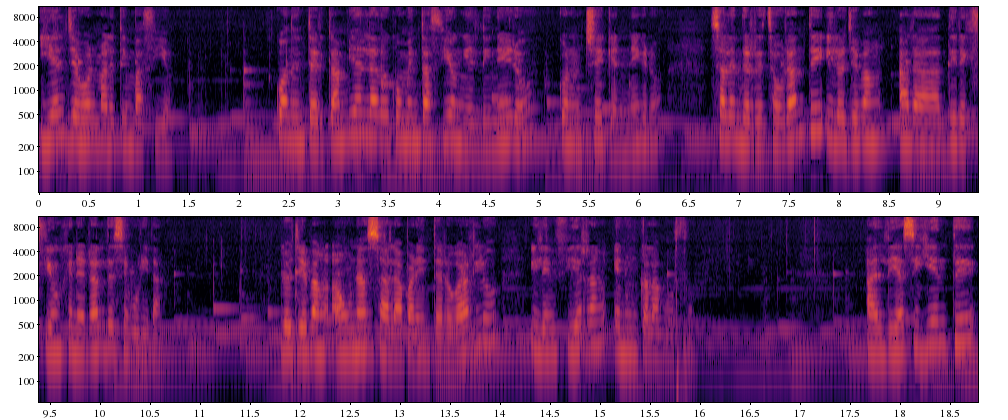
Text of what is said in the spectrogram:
Y él llevó el maletín vacío. Cuando intercambian la documentación y el dinero con un cheque en negro, salen del restaurante y lo llevan a la Dirección General de Seguridad. Lo llevan a una sala para interrogarlo y le encierran en un calabozo. Al día siguiente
